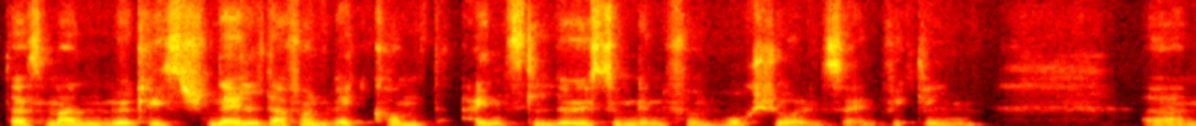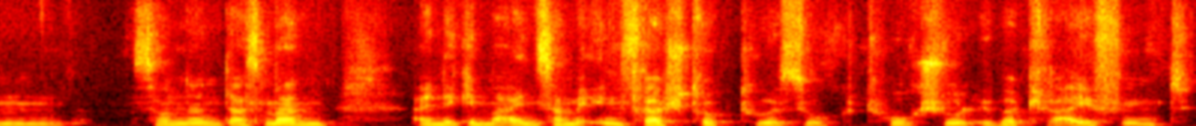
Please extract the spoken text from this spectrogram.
dass man möglichst schnell davon wegkommt, Einzellösungen von Hochschulen zu entwickeln, ähm, sondern dass man eine gemeinsame Infrastruktur sucht, hochschulübergreifend,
